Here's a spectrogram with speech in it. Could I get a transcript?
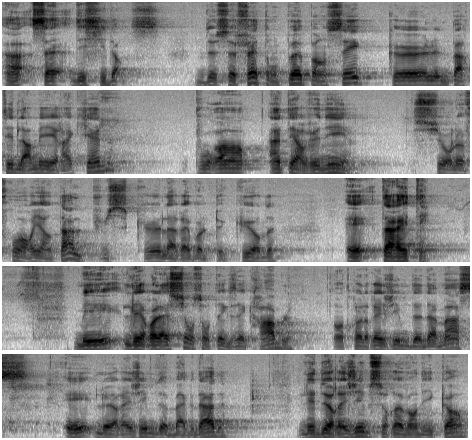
à sa dissidence. De ce fait, on peut penser qu'une partie de l'armée irakienne pourra intervenir sur le front oriental puisque la révolte kurde est arrêtée. Mais les relations sont exécrables entre le régime de Damas et le régime de Bagdad, les deux régimes se revendiquant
